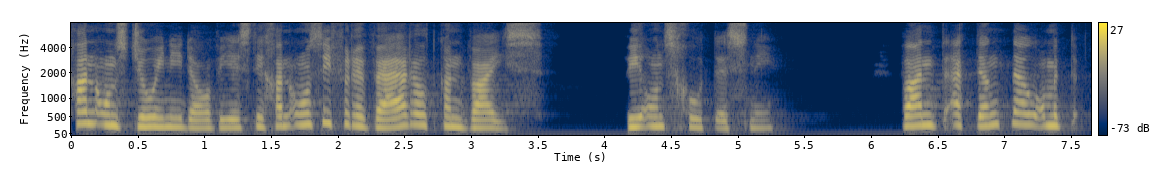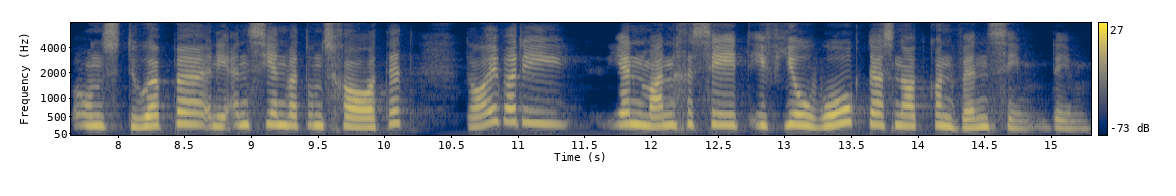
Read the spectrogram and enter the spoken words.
Gaan ons joy nie daar wees nie. Gaan ons nie vir 'n wêreld kan wys wie ons God is nie. Want ek dink nou om met ons dope en die inseën wat ons gehad het, daai wat die een man gesê het if your walk does not convince him them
